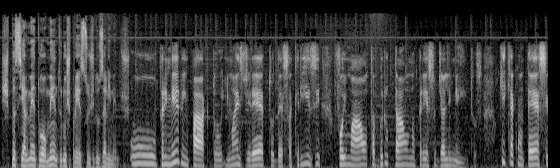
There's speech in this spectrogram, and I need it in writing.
especialmente o aumento dos preços dos alimentos. O primeiro impacto e mais direto dessa crise foi uma alta brutal no preço de alimentos. O que, que acontece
